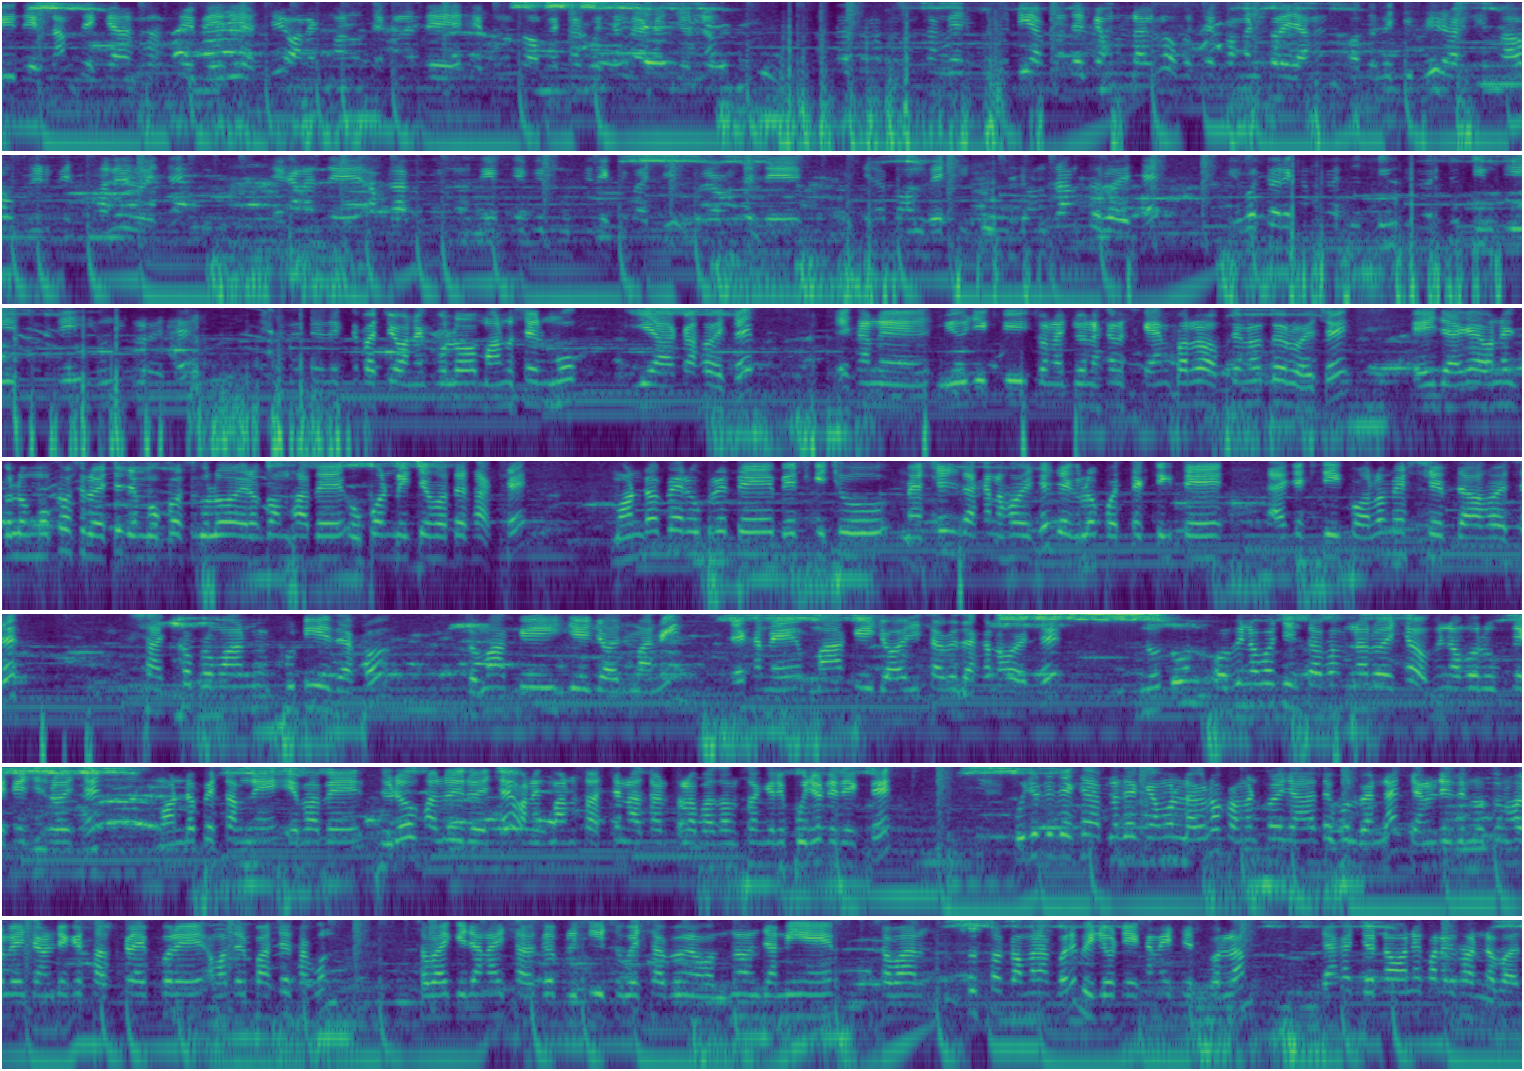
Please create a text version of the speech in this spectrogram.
মণ্ডপটি দেখলাম, দেখে আস্তে আস্তে বেরিয়ে আসছে অনেক মানুষ এখানে এখনও তো অপেক্ষা করছেন দেখার জন্য। আসার সঙ্গে আপনাদের কেমন লাগল অবশ্যই কমেন্ট করে জানান। অত বেশি ভিড় হয়নি, তাও ভিড় বেশ ভালোই রয়েছে এখানেতে আমরা বিভিন্ন দেব দেবীর মূর্তি দেখতে পাচ্ছি। উপরের অংশেতে এরকম বেশ কিছু যন্ত্রাংশ রয়েছে। এবছর এখানকার যে থিমটি রয়েছে থিমটি সত্যি ইউনিক রয়েছে। এখানেতে দেখতে পাচ্ছি অনেকগুলো মানুষের মুখ ইয়ে আঁকা হয়েছে। এখানে মিউজিকটি শোনার জন্য এখানে স্ক্যান করার অপশনও তো রয়েছে। এই জায়গায় অনেকগুলো মুখোশ রয়েছে, যে মুখোশগুলো এরকম ভাবে উপর নিচে হতে থাকছে। মণ্ডপের উপরেতে বেশ কিছু মেসেজ দেখানো হয়েছে, যেগুলো প্রত্যেকটিতে এক একটি কলমের শেপ দেওয়া হয়েছে। সাক্ষ্য প্রমাণ খুঁটিয়ে দেখো, তোমাকেই যে যজমানি এখানে মাকেই জজ হিসাবে দেখানো হয়েছে। নতুন অভিনব চিন্তাভাবনা রয়েছে, অভিনব রূপ দেখে রয়েছে। মণ্ডপের সামনে এভাবে ভিড়ও ভালোই রয়েছে। অনেক মানুষ আসছেন আষাঢ়তলা বাদাম সঙ্গের পুজোটি দেখতে। পুজোটি দেখে আপনাদের কেমন লাগল কমেন্ট করে জানাতে ভুলবেন না। চ্যানেলটিতে নতুন হলে চ্যানেলটিকে সাবস্ক্রাইব করে আমাদের পাশে থাকুন। সবাইকে জানাই শারদীয় প্রীতি, শুভেচ্ছা এবং অভিনন্দন জানিয়ে সবার সুস্থ কামনা করে ভিডিওটি এখানেই শেষ করলাম। দেখার জন্য অনেক অনেক ধন্যবাদ।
